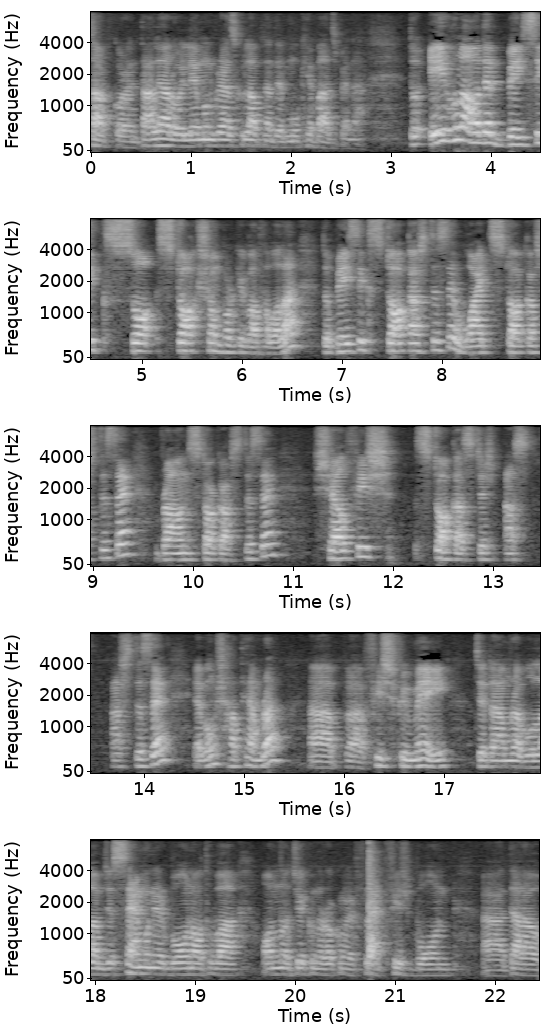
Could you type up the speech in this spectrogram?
সার্ভ করেন। তাহলে আর ওই লেমন গ্রাসগুলো আপনাদের মুখে বাজবে না। তো এই হলো আমাদের বেসিক স্টক সম্পর্কে কথা বলা। তো বেসিক স্টক আসতেছে হোয়াইট স্টক আসতেছে ব্রাউন স্টক আসতেছে শেলফিশ স্টক আসতে, আস- আসতেছে এবং সাথে আমরা ফিশ ফিমেই যেটা আমরা বললাম যে স্যামনের বোন অথবা অন্য যে কোনো রকমের ফ্ল্যাট ফিশ বোন দ্বারাও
